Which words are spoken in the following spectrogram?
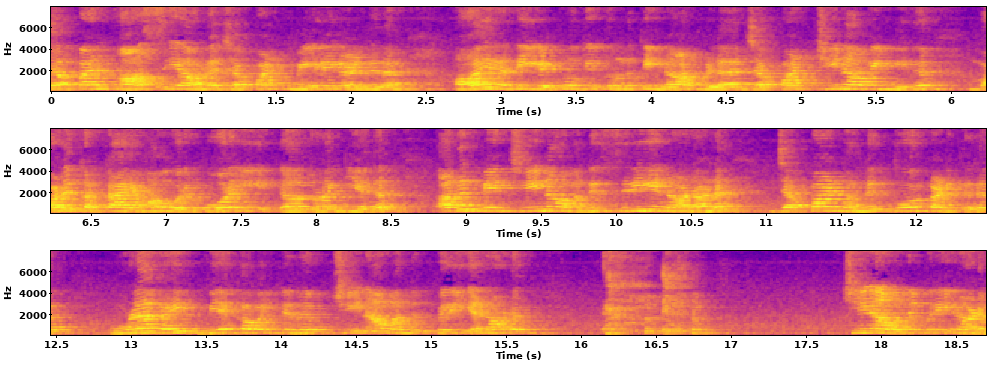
ஜப்பான் ஆசியாவில் ஜப்பான் மேலே எழுந்தது ஆயிரத்தி எட்நூத்தி தொண்ணூத்தி நான்குல ஜப்பான் சீனாவின் மீது வலுக்கட்டாயமா ஒரு போரை தொடங்கியது. அதன் மேல் சீனா வந்து சிறிய நாடான ஜப்பான் வந்து தோற்கடித்தது. உலகை வியக்க வைத்தது. சீனா வந்து பெரிய நாடு. சீனா வந்து பெரிய நாடு.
